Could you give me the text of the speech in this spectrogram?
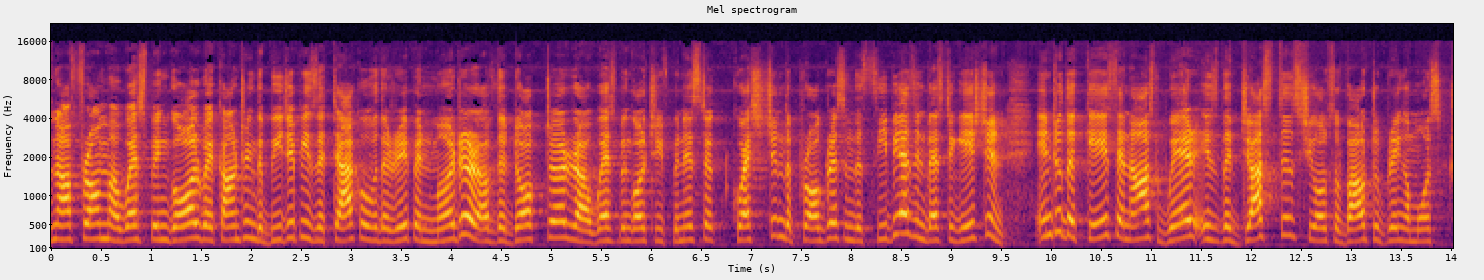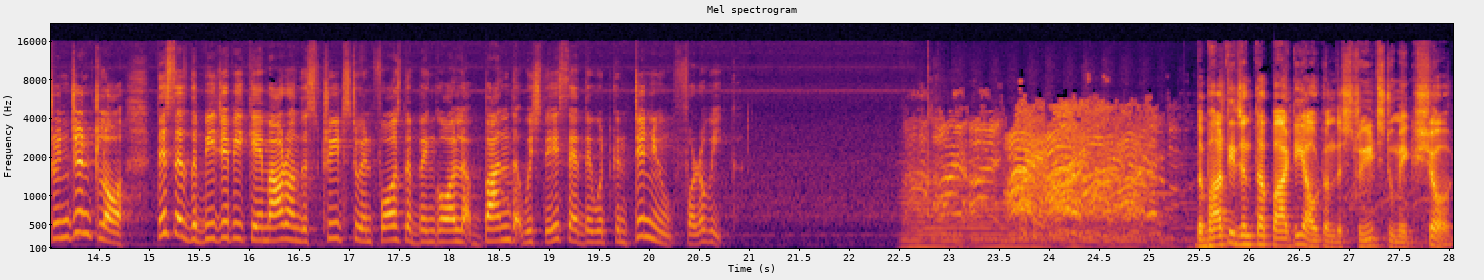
now from uh, West Bengal. We're countering the BJP's attack over the rape and murder of the doctor. Uh, West Bengal Chief Minister questioned the progress in the CBI's investigation into the case and asked where is the justice. She also vowed to bring a more stringent law. This as the BJP came out on the streets to enforce the Bengal Bandh, which they said they would continue for a week. The Bharatiya Janata Party out on the streets to make sure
